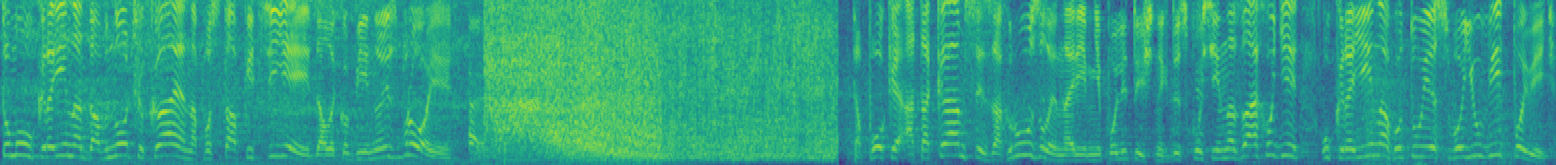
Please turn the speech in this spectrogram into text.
Тому Україна давно чекає на поставки цієї далекобійної зброї. Поки атакамси загрузли на рівні політичних дискусій на заході, Україна готує свою відповідь.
